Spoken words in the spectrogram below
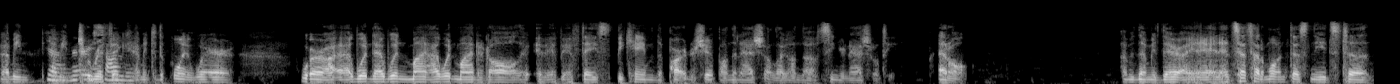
I mean, Yeah, I mean, terrific. solid. I mean, to the point where, where I, I wouldn't, I wouldn't mind, I wouldn't mind at all if, if, if they became the partnership on the national, like on the senior national team, at all. I mean, I mean, there, and, and Cesar Montes needs to,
